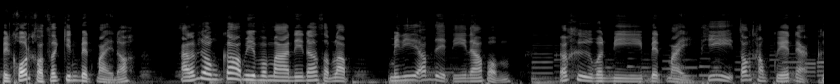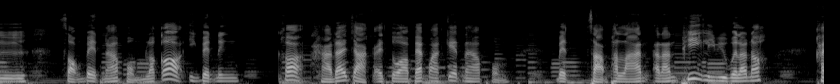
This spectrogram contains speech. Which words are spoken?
เป็นโค้ดของสกินเบ็ดใหม่เนาะอ่าท่านผู้ชมก็มีประมาณนี้นะสำหรับมินิอัปเดตนี้นะครับผมก็คือมันมีเบ็ดใหม่ที่ต้องทำเควสเนี่ยคือ 2 เบ็ดนะครับผมแล้วก็อีกเบ็ดหนึ่งก็หาได้จากไอตัวแบ็กมาร์เก็ตนะครับผมเบ็ด3,000 ล้าน อันนั้นพี่รีวิวไปแล้วเนาะใคร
